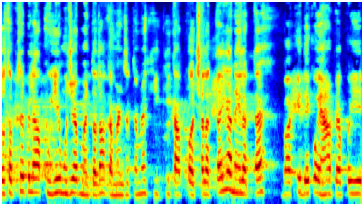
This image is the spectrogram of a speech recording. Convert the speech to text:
तो सबसे पहले आप ये मुझे आप बताना कमेंट सेक्शन में कि केक आपको अच्छा लगता है या नहीं लगता है। बाकी देखो, यहाँ पे आपको ये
